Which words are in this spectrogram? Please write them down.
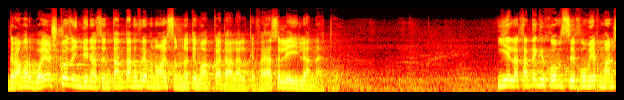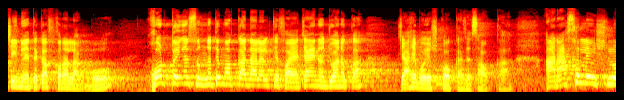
গ্রামের বয়স্ক যেদিন আছেন তান তান উপরে মনে হয় সুন্নতে মক্কাদা আলাল কেফায়া। আসলে এইলা না তো ই এলাকা থেকে কমসে কম এক মানুষ এতে কাপ করা লাগবো। হর তো এখানে সুন্নতে মক্কা দালাল কেফায়া। চায় না জোয়ানকা চাহে বয়স্ক কাজে সাউকা আর আসলে ইসলো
